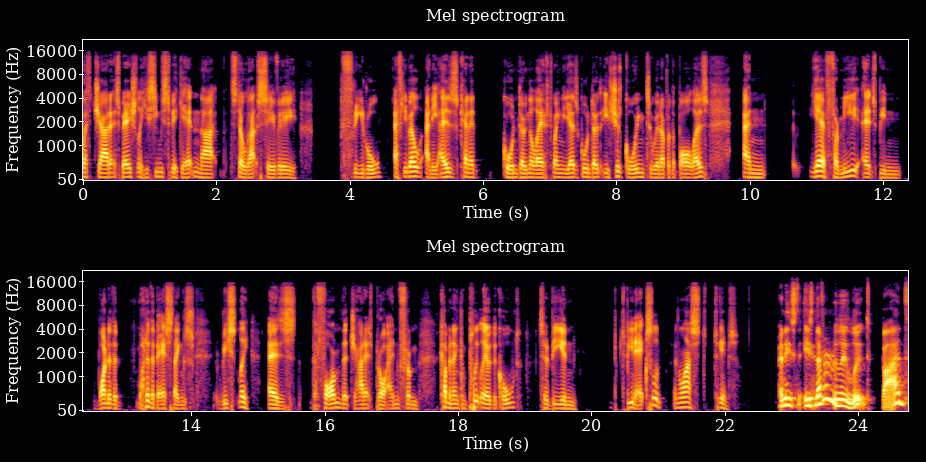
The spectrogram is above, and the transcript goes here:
with Jarrett especially, he seems to be getting that still that savoury free role, if you will, and he is kind of going down the left wing. He is going down. He's just going to wherever the ball is, and yeah, for me, it's been one of the one of the best things recently is the form that Jarrett's brought in from coming in completely out the cold to being to being excellent in the last two games. And he's he's never really looked bad.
